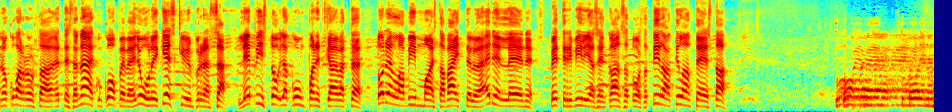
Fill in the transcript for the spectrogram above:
no kuvaruusta, ettei sitä näe, kun KPV juhlii keskiympyrässä. Lepisto ja kumppanit käyvät todella vimmaista väittelyä edelleen Petri Viljasen kanssa tuosta tilan, tilanteesta. KPV toinen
